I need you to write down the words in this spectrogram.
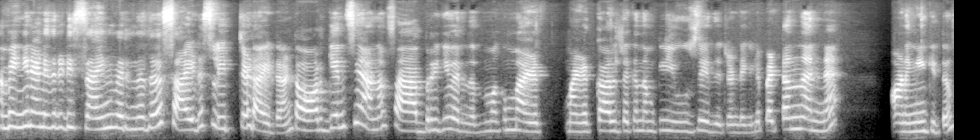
അപ്പൊ ഇങ്ങനെയാണ് ഇതിന്റെ ഡിസൈൻ വരുന്നത്. സൈഡ് സ്ലിറ്റഡ് ആയിട്ടാണ് ഓർഗൻസി ഫാബ്രിക് വരുന്നത്. നമുക്ക് മഴ മഴക്കാലത്തൊക്കെ നമുക്ക് യൂസ് ചെയ്തിട്ടുണ്ടെങ്കിൽ പെട്ടെന്ന് തന്നെ ഉണങ്ങി കിട്ടും.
